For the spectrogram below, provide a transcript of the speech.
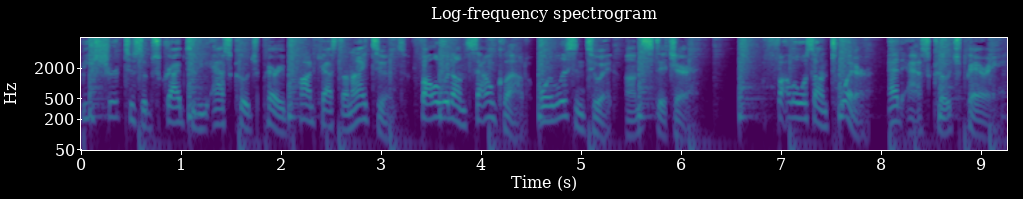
Be sure to subscribe to the Ask Coach Parry podcast on iTunes, follow it on SoundCloud, or listen to it on Stitcher. Follow us on Twitter at Ask Coach Parry.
